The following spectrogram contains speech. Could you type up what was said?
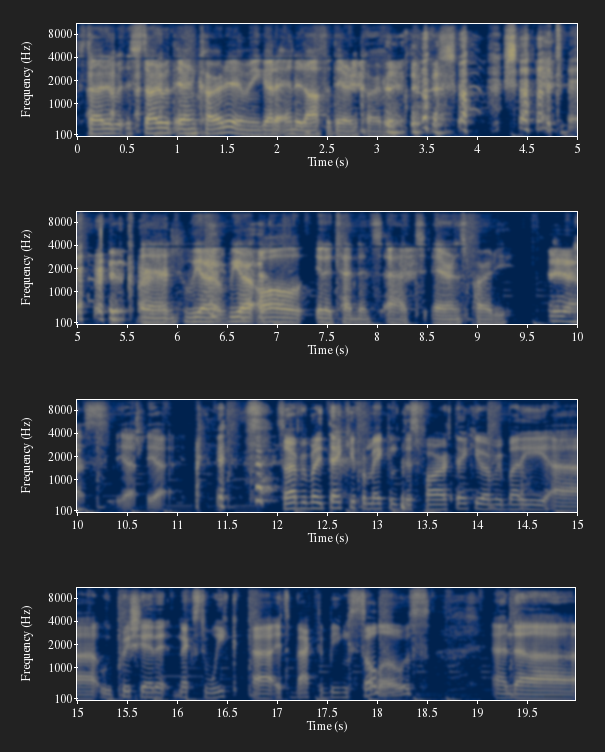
Started with started with Aaron Carter, and we got to end it off with Aaron Carter. Shout out to Aaron Carter. and we are we are all in attendance at Aaron's party. Yes. Yeah, yeah. so everybody, thank you for making it this far. Thank you, everybody. Uh, we appreciate it. Next week, uh, it's back to being solos, and uh,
